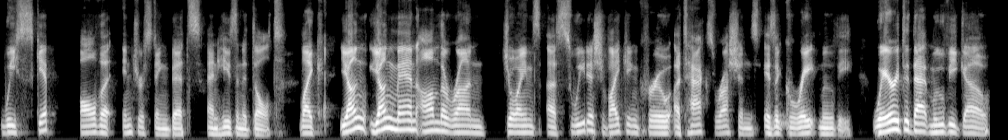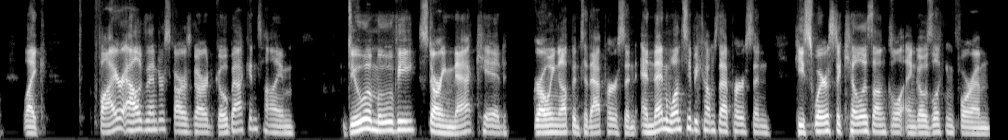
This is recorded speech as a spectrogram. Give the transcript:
we skip all the interesting bits and he's an adult like young young man on the run joins a swedish viking crew attacks russians is a great movie. Where did that movie go? Like fire alexander skarsgård go back in time do a movie starring that kid growing up into that person. And then once he becomes that person he swears to kill his uncle and goes looking for him.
